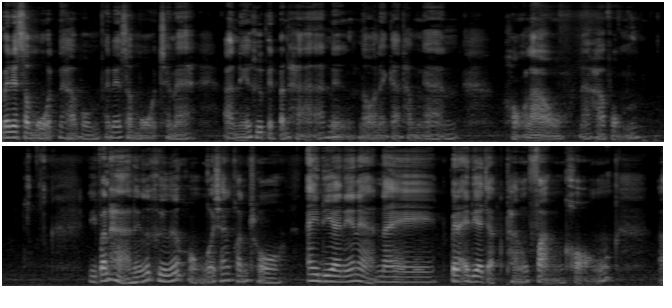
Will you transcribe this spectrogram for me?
ไม่ได้สมูทนะครับผมไม่ได้สมูทใช่ไหมอันนี้ก็คือเป็นปัญหาหนึ่งเนาะในการทำงานของเรานะครับผม อีกปัญหาหนึ่งก็คือเรื่องของ version control ไอเดียนี้เนี่ยในเป็นไอเดียจากทางฝั่งของอ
